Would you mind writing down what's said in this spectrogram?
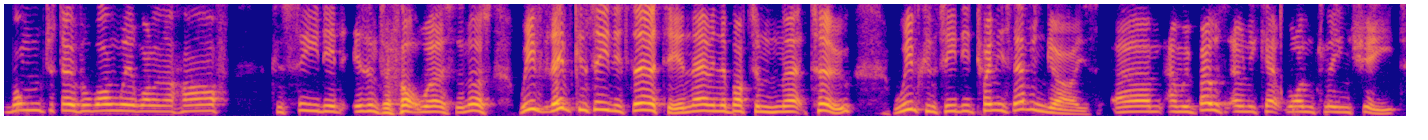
one just over one, we're one and a half. Conceded isn't a lot worse than us. We've they've conceded 30 and they're in the bottom uh, two. We've conceded 27 guys. Um, and we've both only kept one clean sheet.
